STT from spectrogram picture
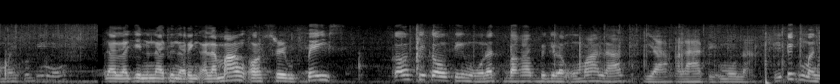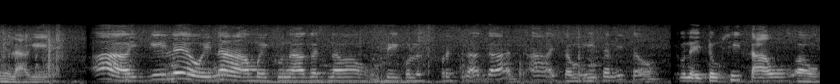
Amoy ko din eh. Lalagyan na natin na ring alamang o shrimp paste. Kaunti-kaunti muna at baka biglang umalat. Kaya muna. Titikman nyo lagi. Ay, gilew. Inaamoy ko na agad ng Bicol Express na agad. Ay, tamisan ito. Ko na itong sitaw. Oh.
